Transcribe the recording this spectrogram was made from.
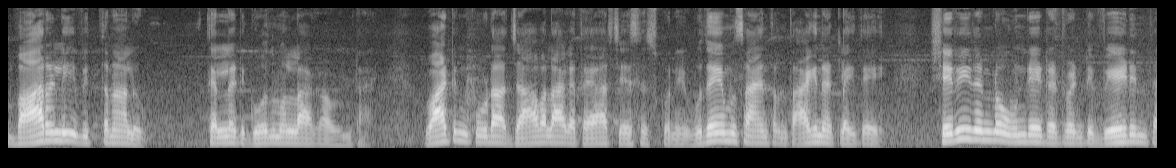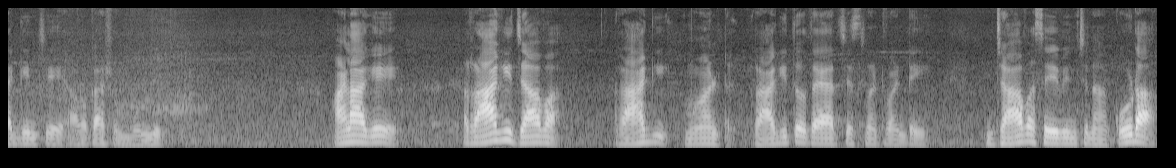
బారలి విత్తనాలు తెల్లటి గోధుమల్లాగా ఉంటాయి. వాటిని కూడా జావలాగా తయారు చేసేసుకొని ఉదయం సాయంత్రం తాగినట్లయితే శరీరంలో ఉండేటటువంటి వేడిని తగ్గించే అవకాశం ఉంది. అలాగే రాగి జావ రాగి మాల్ట్ రాగితో తయారు చేసినటువంటి జావ సేవించినా కూడా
